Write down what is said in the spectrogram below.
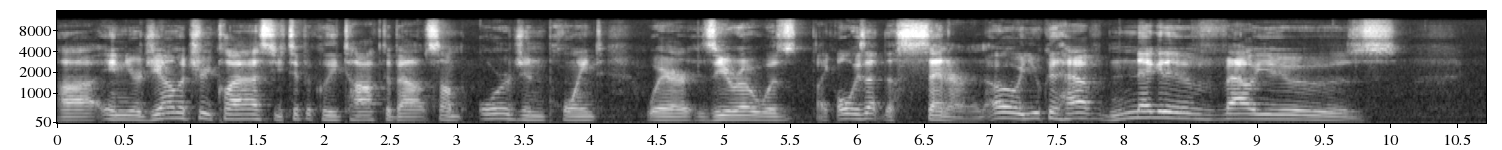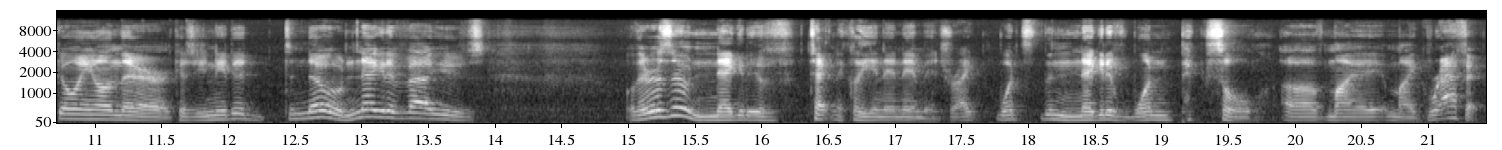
Uh, in your geometry class, you typically talked about some origin point where zero was like always at the center, and oh, you could have negative values going on there because you needed to know negative values. Well, there is no negative technically in an image, right? What's the negative one pixel of my my graphic?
